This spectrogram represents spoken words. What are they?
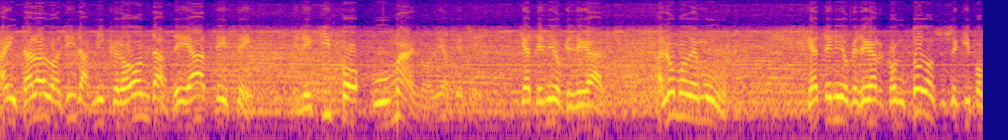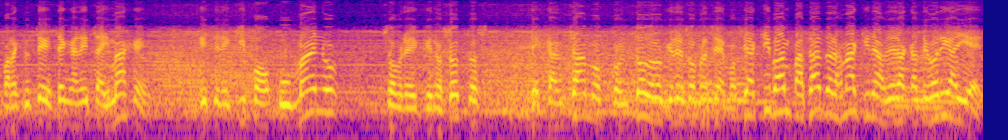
ha instalado allí las microondas de ATC, el equipo humano de ATC, que ha tenido que llegar a Lomo de Mu, que ha tenido que llegar con todos sus equipos para que ustedes tengan esta imagen, es el equipo humano sobre el que nosotros descansamos con todo lo que les ofrecemos. Y aquí van pasando las máquinas de la categoría 10.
